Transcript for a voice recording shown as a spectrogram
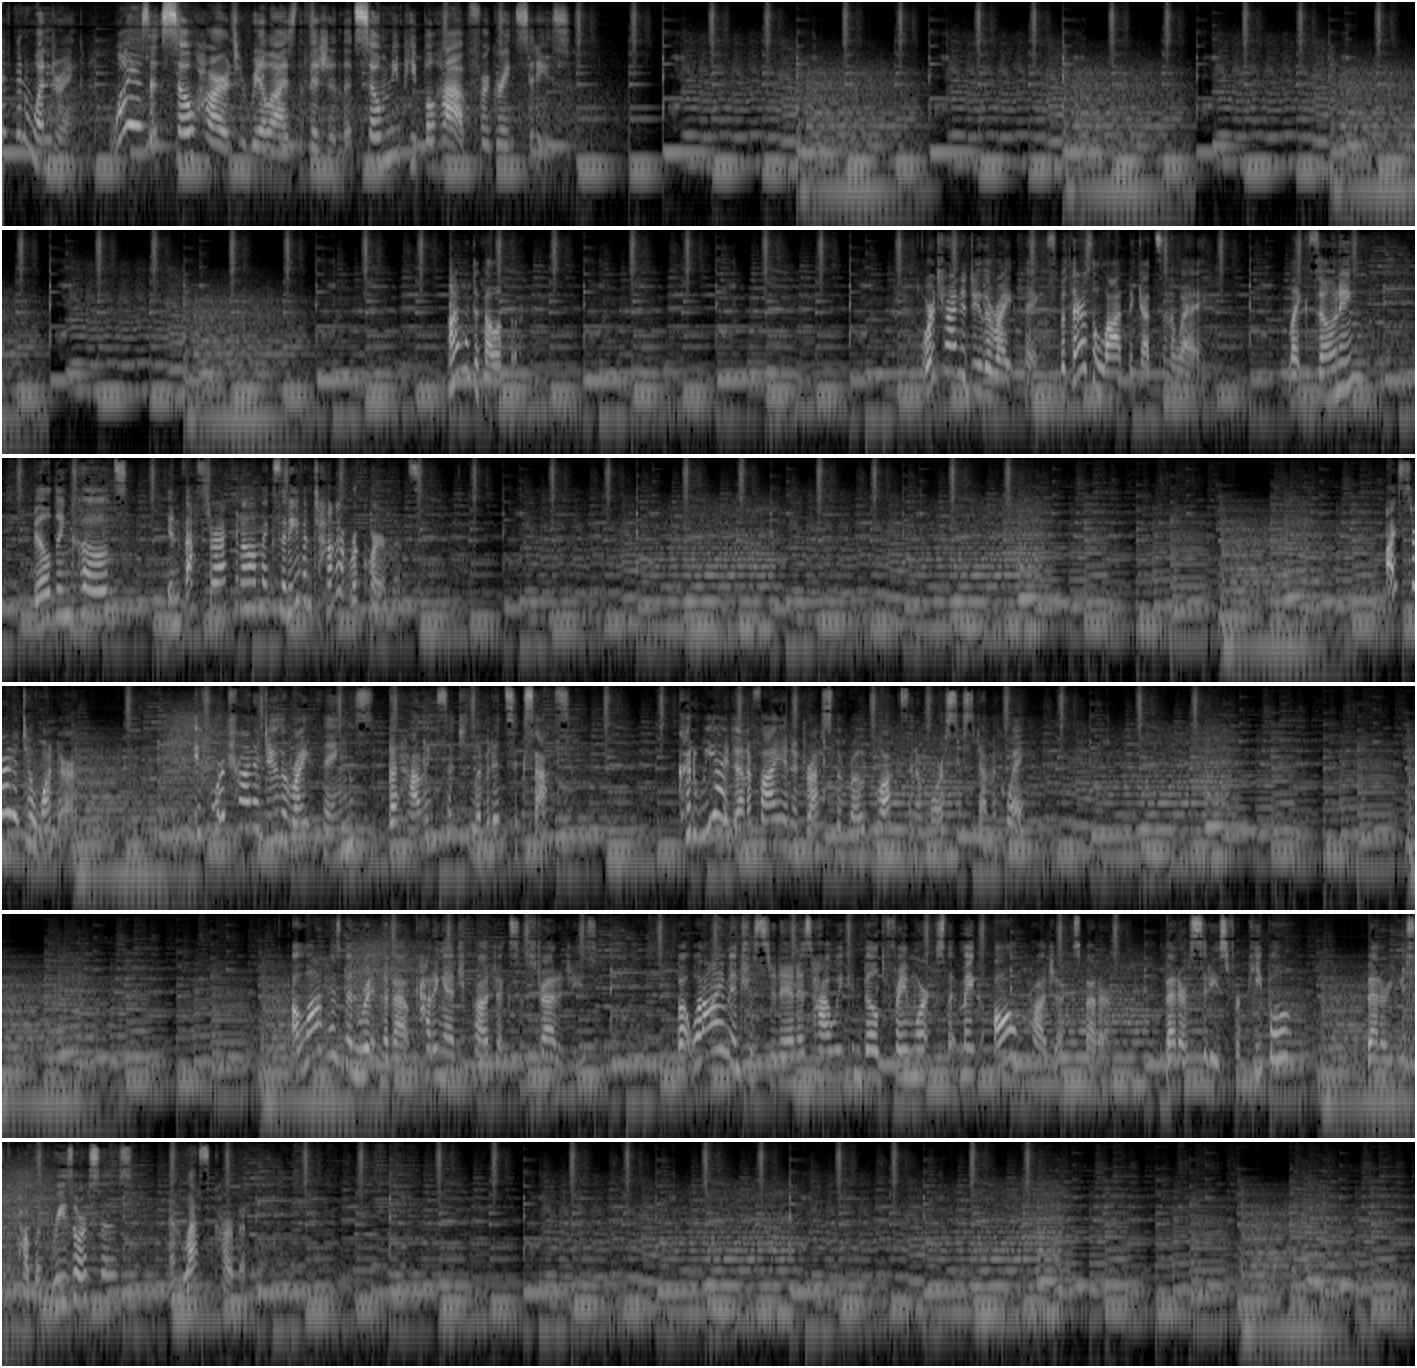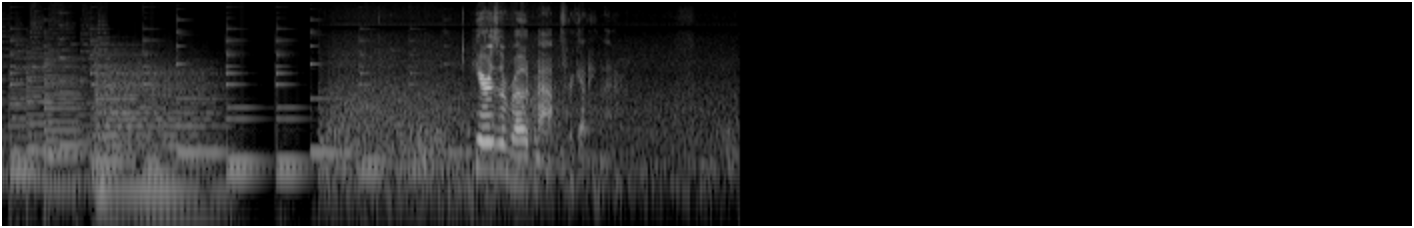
I've been wondering, why is it so hard to realize the vision that so many people have for great cities? I'm a developer. We're trying to do the right things, but there's a lot that gets in the way. Like zoning, building codes, investor economics, and even tenant requirements. I started to wonder, if we're trying to do the right things, but having such limited success, could we identify and address the roadblocks in a more systemic way? A lot has been written about cutting edge projects and strategies, but what I'm interested in is how we can build frameworks that make all projects better. Better cities for people, better use of public resources, and less carbon. Here's a roadmap for getting.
